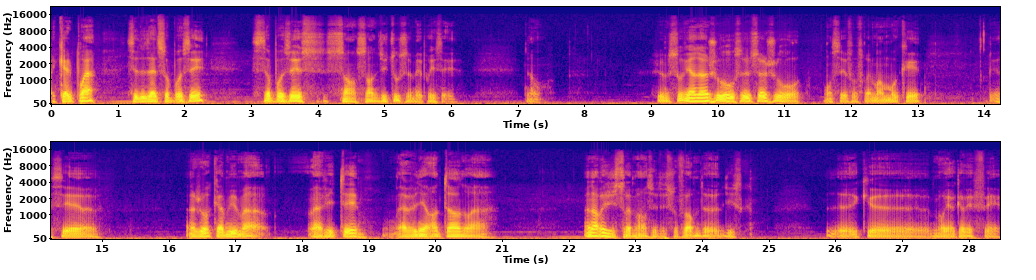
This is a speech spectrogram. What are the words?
à quel point ces deux êtres s'opposaient, sans, du tout se mépriser. Non. Je me souviens d'un jour, c'est le seul jour on s'est vraiment moqué. C'est euh, un jour Camus m'a invité à venir entendre un, un enregistrement, c'était sous forme de disque, euh, que Mauriac avait fait,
